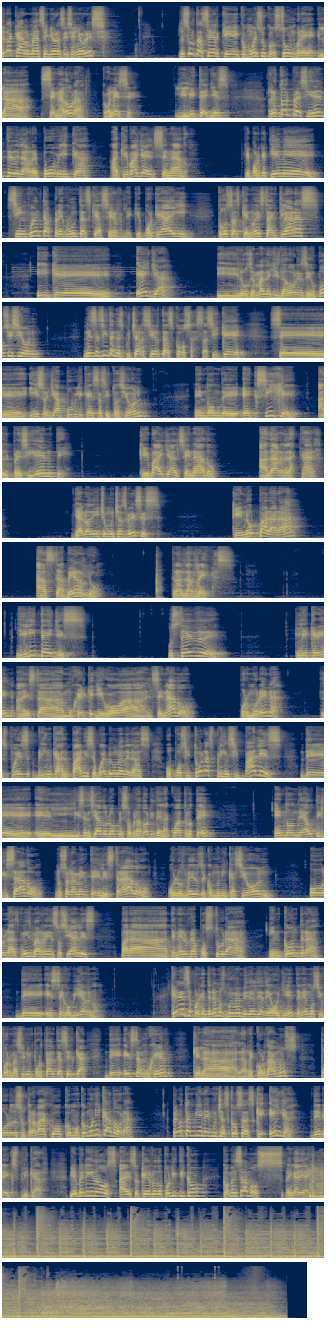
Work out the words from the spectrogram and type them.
¿Será karma, señoras y señores? Resulta ser que, como es su costumbre, la senadora con ese, Lili Telles, retó al presidente de la República a que vaya al Senado, que porque tiene 50 preguntas que hacerle, que porque hay cosas que no están claras y que ella y los demás legisladores de oposición necesitan escuchar ciertas cosas. Así que se hizo ya pública esta situación en donde exige al presidente que vaya al Senado a dar la cara. Ya lo ha dicho muchas veces, que no parará hasta verlo tras las rejas. Lili Telles, ¿usted le cree a esta mujer que llegó al Senado por Morena? Después brinca al PAN y se vuelve una de las opositoras principales del licenciado López Obrador y de la 4T, en donde ha utilizado no solamente el estrado o los medios de comunicación o las mismas redes sociales para tener una postura en contra de este gobierno. Quédense porque tenemos muy buen video el día de hoy. ¿eh? Tenemos información importante acerca de esta mujer que la, la recordamos por su trabajo como comunicadora, pero también hay muchas cosas que ella debe explicar. Bienvenidos a Eso que es Ruedo Político. Comenzamos. Venga de ahí.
